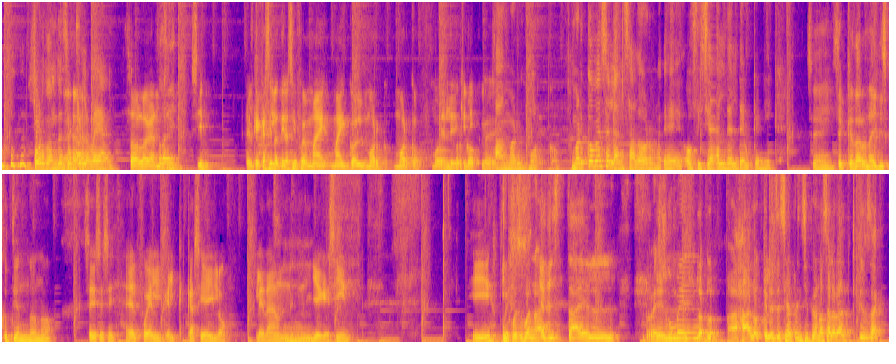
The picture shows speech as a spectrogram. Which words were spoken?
por donde sea que lo vean. Solo ganó. Sí. Sí. El que casi lo tira sí fue Mi- Michael Mork- Morkov. Mor- del de Morkov, eh. Ah, Mor- Morkov. Morkov es el lanzador eh, oficial del Deukenik. Sí, se quedaron ahí discutiendo, ¿no? Sí, sí, sí. Él fue el, el que casi ahí lo le da un, Sí. un lleguesín. Y Y pues, pues bueno, ahí está el... Resumen. el- lo- lo- ajá, lo que les decía al principio, ¿no? O sea, la verdad, o sea,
